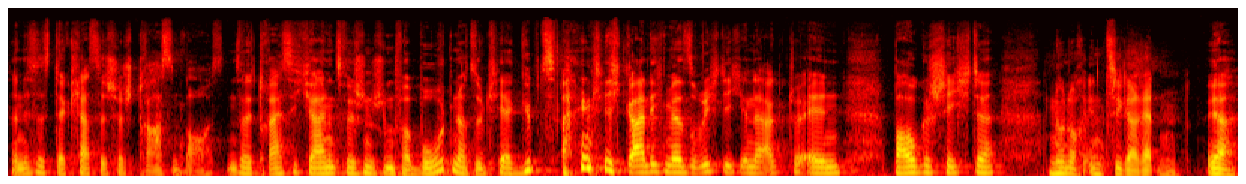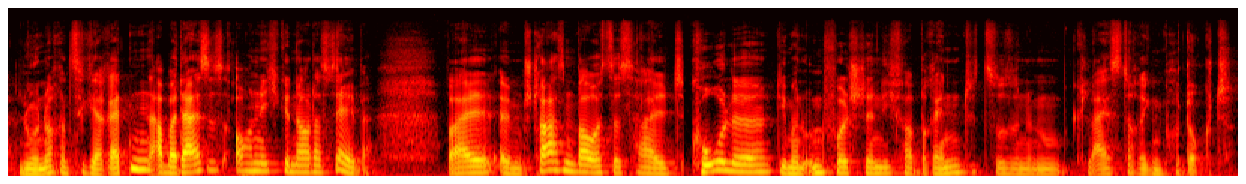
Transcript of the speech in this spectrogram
dann ist es der klassische Straßenbau. Das ist seit 30 Jahren inzwischen schon verboten. Also Teer gibt es eigentlich gar nicht mehr so richtig in der aktuellen Baugeschichte. Nur noch in Zigaretten. Ja, nur noch in Zigaretten. Aber da ist es auch nicht genau dasselbe. Weil im Straßenbau ist es halt Kohle, die man unvollständig verbrennt, zu so einem kleisterigen Produkt.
